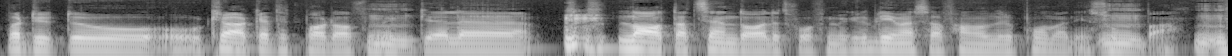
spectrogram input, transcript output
varit ute och, och krökat ett par dagar för Mm. mycket eller latat sig en dag eller två för mycket. Då blir man så här, fan håller du på med din Mm.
